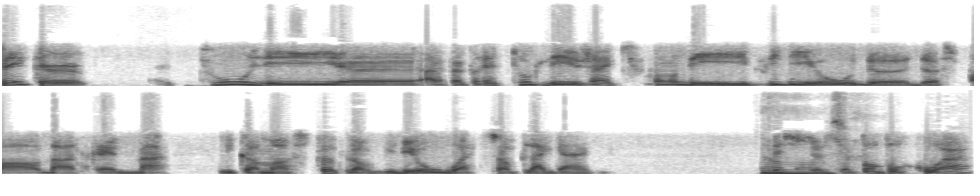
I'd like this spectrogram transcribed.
c'est que tous les, euh, à peu près tous les gens qui font des vidéos de, de sport, d'entraînement, ils commencent toutes leurs vidéos What's up la gang. Oh, je ne sais pas pourquoi,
